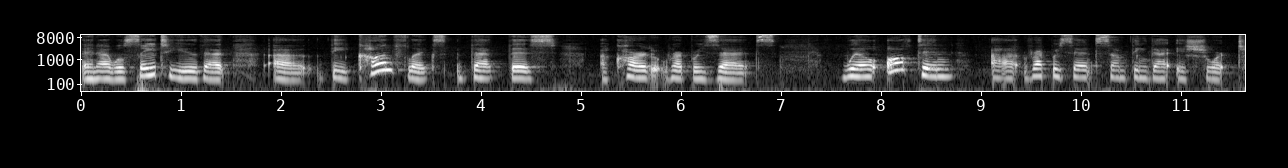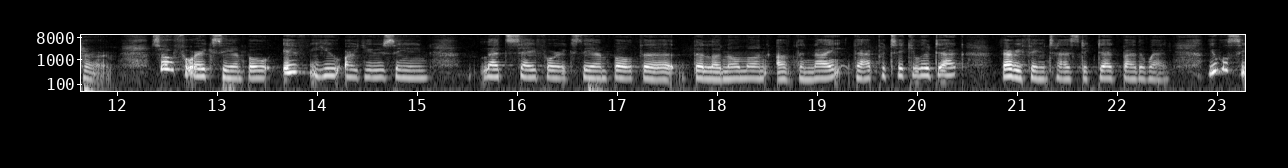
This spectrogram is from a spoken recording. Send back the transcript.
And i will say to you that uh, the conflicts that this a card represents will often uh, represent something that is short term. So, for example, if you are using, let's say, for example, the, the Lenormand of the Night, that particular deck, very fantastic deck, by the way. You will see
